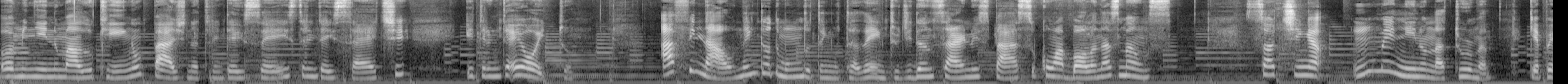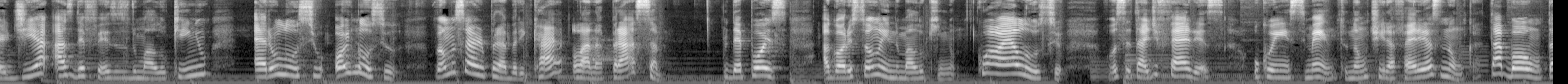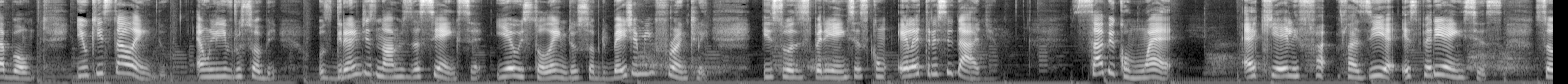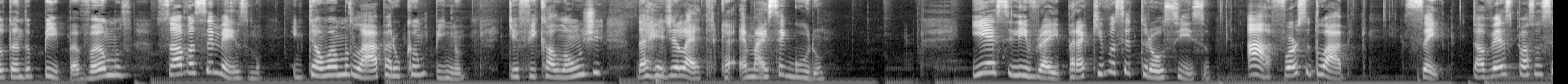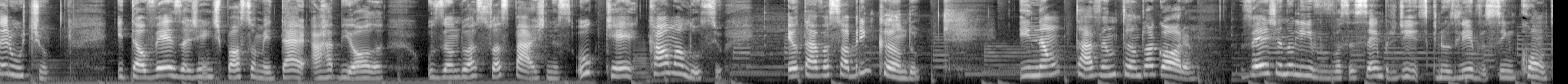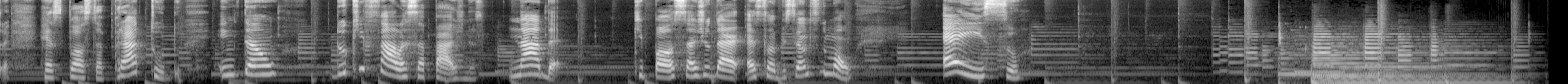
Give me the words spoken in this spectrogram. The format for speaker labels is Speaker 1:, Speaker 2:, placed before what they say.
Speaker 1: O Menino Maluquinho, página 36, 37 e 38. Afinal, nem todo mundo tem o talento de dançar no espaço com a bola nas mãos. Só tinha um menino na turma que perdia as defesas do maluquinho, era o Lúcio. Oi, Lúcio, vamos sair para brincar lá na praça? Depois, agora estou lendo, maluquinho. Qual é, Lúcio? Você tá de férias. O conhecimento não tira férias nunca. Tá bom, tá bom. E o que está lendo? É um livro sobre os grandes nomes da ciência e eu estou lendo sobre Benjamin Franklin e suas experiências com eletricidade. Sabe como é? É que ele fa fazia experiências, soltando pipa. Vamos, só você mesmo. Então vamos lá para o campinho, que fica longe da rede elétrica, é mais seguro. E esse livro aí, para que você trouxe isso? Ah, Força do Hábito. Sei, talvez possa ser útil. E talvez a gente possa aumentar a rabiola usando as suas páginas. O quê? Calma, Lúcio. Eu tava só brincando. E não tá ventando agora. Veja no livro, você sempre diz que nos livros se encontra resposta para tudo. Então, do que fala essa página? Nada que possa ajudar. É sobre Santos Dumont. É isso.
